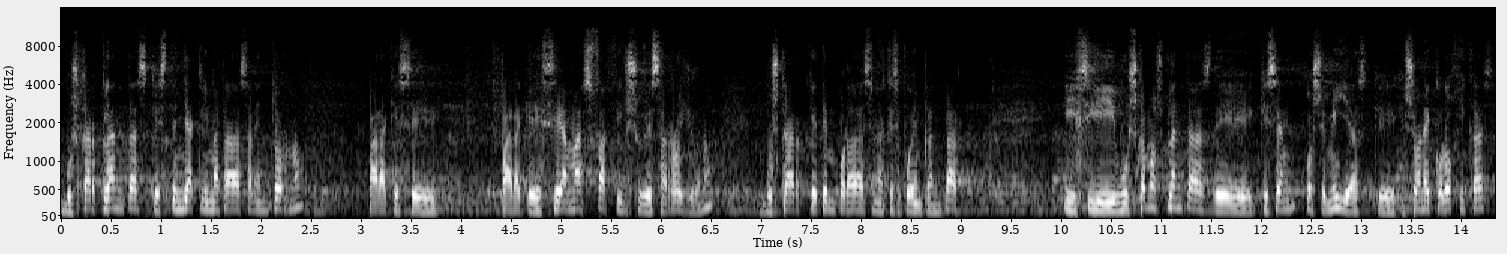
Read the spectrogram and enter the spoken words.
buscar plantas que estén ya aclimatadas al entorno para que, se, para que sea más fácil su desarrollo. ¿no? Buscar qué temporadas en las que se pueden plantar. Y si buscamos plantas de, que sean o semillas que, que son ecológicas,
